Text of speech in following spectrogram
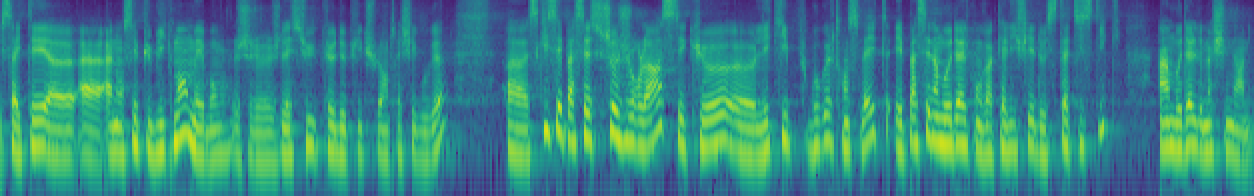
ça a été euh, annoncé publiquement, mais bon, je, je l'ai su que depuis que je suis entré chez Google. ce qui s'est passé ce jour-là, c'est que l'équipe Google Translate est passée d'un modèle qu'on va qualifier de statistique à un modèle de machine learning.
